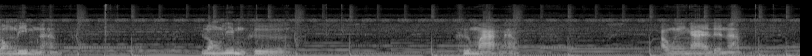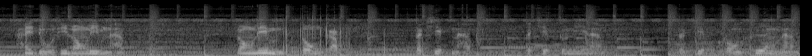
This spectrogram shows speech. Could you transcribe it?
ร่องริมนะครับร่องริมคือ คือมาร์กนะครับ เอาง่ายๆเลยนะครับ ให้ดูที่ร่องริมนะครับร่องริมตรงกับตะเข็บนะครับ ตะเข็บตัวนี้นะครับ ตะเข็บของเครื่องนะครับ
